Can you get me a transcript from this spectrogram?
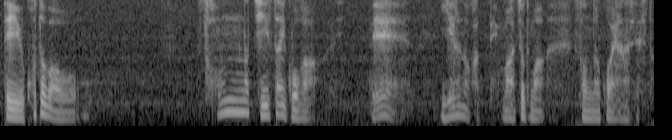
っていう言葉をそんな小さい子がね言えるのかってまあちょっとまあそんな怖い話でした。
